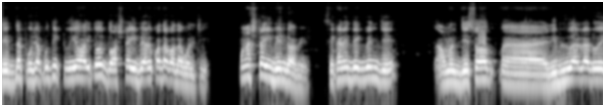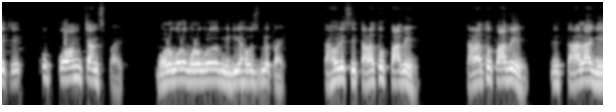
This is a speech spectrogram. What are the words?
দেবদার প্রজাপতি টুয়ে হয়তো দশটা ইভেন্ট কথা কথা বলছি, পাঁচটা ইভেন্ট হবে। সেখানে দেখবেন যে, আমার যেসব রিভিউয়াররা রয়েছে, খুব কম চান্স পায়। বড় বড় বড় বড় মিডিয়া হাউসগুলো পায়। তাহলে সে, তারা তো পাবে। তারা তো পাবে। তার আগে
